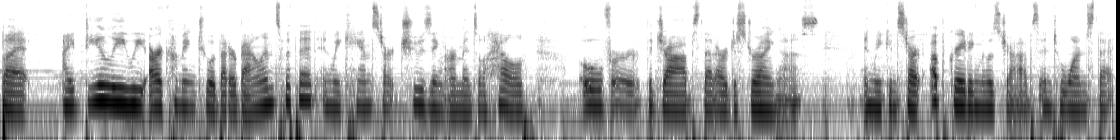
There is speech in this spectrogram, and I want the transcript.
But ideally we are coming to a better balance with it and we can start choosing our mental health over the jobs that are destroying us. And we can start upgrading those jobs into ones that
